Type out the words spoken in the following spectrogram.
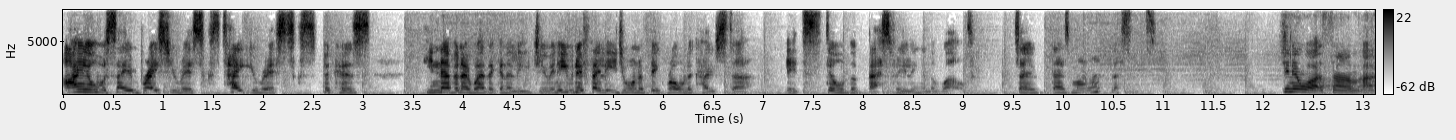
I always say embrace your risks, take your risks, because you never know where they're going to lead you. And even if they lead you on a big roller coaster, it's still the best feeling in the world. So there's my life lessons. Do you know what, Sam? I,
